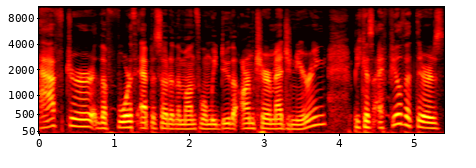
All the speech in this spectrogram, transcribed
after the fourth episode of the month when we do the Armchair Imagineering, because I feel that there's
